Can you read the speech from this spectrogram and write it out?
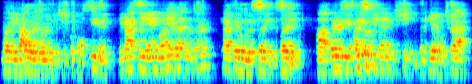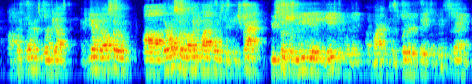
million dollars worth of just your football season, you're not seeing any money of that in return, kind of feel a little bit slated. Uh, there's these isokinetic machines that can be able to track uh, performance workouts and be able to also, uh, there are also other platforms that can track your social media engagement within environments of Twitter, Facebook, Instagram.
